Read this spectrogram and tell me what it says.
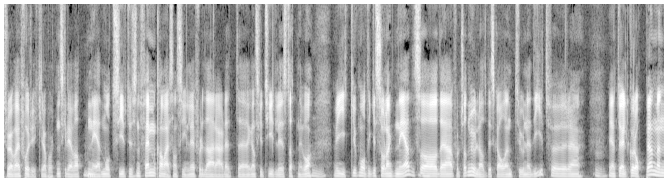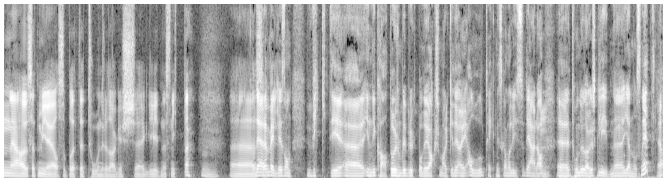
tror jeg var i forrige uke-rapporten, skrev at ned mot 7005 kan være sannsynlig, for der er det et eh, ganske tydelig støttenivå. Vi gikk jo på en måte ikke så langt ned, så det er fortsatt mulig at vi skal en tur ned dit før mm. vi eventuelt går opp igjen. Men jeg har jo sett mye også på dette 200-dagers eh, glidende snittet. Eh, Og det er en veldig sånn viktig eh, indikator som blir brukt både i aksjemarkedet og i all teknisk analyse. Det er da eh, 200 dagers glidende gjennomsnitt, Ja.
